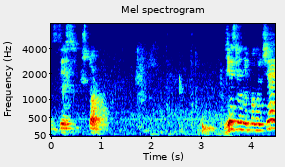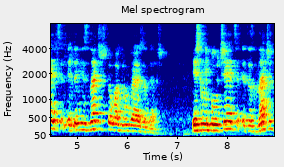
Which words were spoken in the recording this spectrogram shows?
здесь что? Если не получается, это не значит, что у вас другая задача. Если не получается, это значит,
